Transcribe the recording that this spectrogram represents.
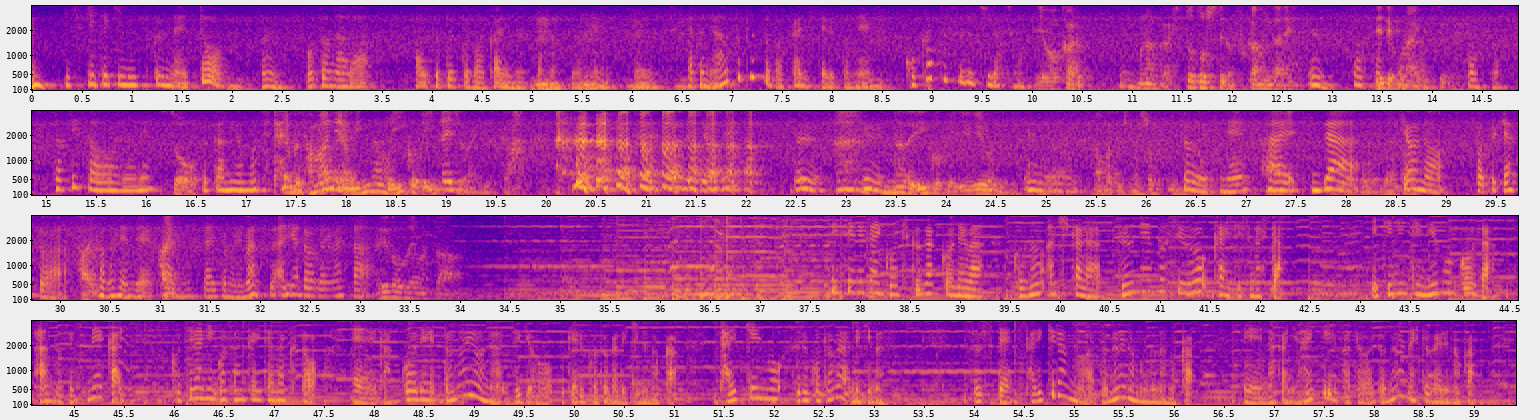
うん。意識的に作んないと、うん。うん、大人はアウトプットばっかりになっちゃいますよね。うん。うん。やっぱねアウトプットばっかりしてるとね、枯渇する気がします。い。やわかる。もうなんか人としての深みがね出てこないですよね。そうそう。年相応のねそう。深みを持ちたいですたまにはみんなもいいこと言いたいじゃないですか、そうですよね。うん、うん、みんなでいいこと言えるようにうんうん。頑張っていきましょう、そうですね。ははい。い、じゃあ今日のポッドキャストははい。この辺で終わりにしたいと思います、ありがとうございました。ありがとうございました。人生デザイン構築学校ではこの秋から通年募集を開始しました。1日入門講座説明会。こちらにご参加いただくと、えー学校でどのような授業を受けることができるのか体験をすることができます。そしてカリキュラムはどのようなものなのか、えー中に入っている方はどのような人がいるのか、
